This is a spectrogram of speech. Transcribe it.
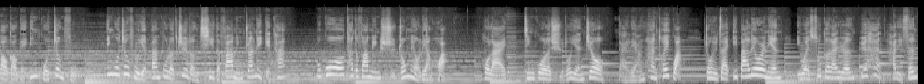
报告给英国政府，英国政府也颁布了制冷器的发明专利给他。不过，他的发明始终没有量化。后来，经过了许多研究、改良和推广，终于在1862年，一位苏格兰人约翰·哈里森。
